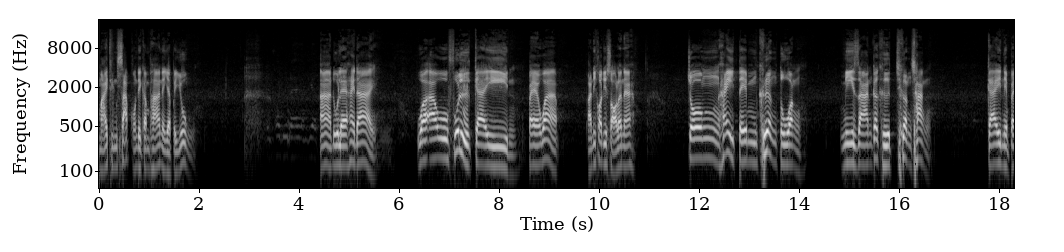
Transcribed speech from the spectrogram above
หมายถึงทรัพย์ของเด็กกำพร้าเนี่ยอย่าไปยุ่ง อ่าดูแลให้ได้ وأوفوا الكيل แปลว่า อันนี้ข้อที่สองแล้วนะ จงให้เต็มเครื่องตวง ميزان ก็คือเครื่องชั่ง كيل เนี่ยแปล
